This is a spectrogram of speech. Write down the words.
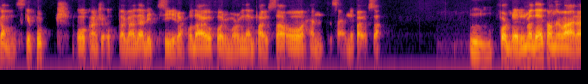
ganske fort og kanskje opparbeide litt syre. Og Det er jo formålet med den pausa å hente seg inn i pausa. Mm. Fordelen med det kan jo være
